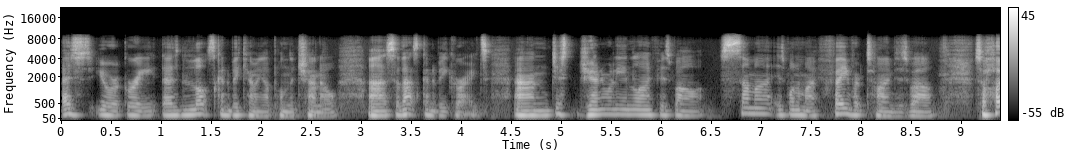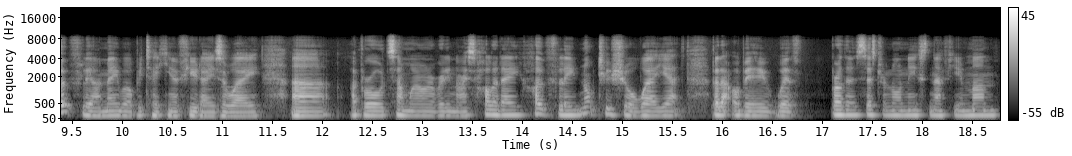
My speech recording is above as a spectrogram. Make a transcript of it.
as you agree, there's lots going to be coming up on the channel, uh, so that's going to be great. And just generally in life as well, summer is one of my favourite times as well. So hopefully, I may well be taking a few days away uh, abroad somewhere on a really nice holiday. Hopefully, not too sure where yet, but that will be with brother, sister in law, niece, nephew, mum,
